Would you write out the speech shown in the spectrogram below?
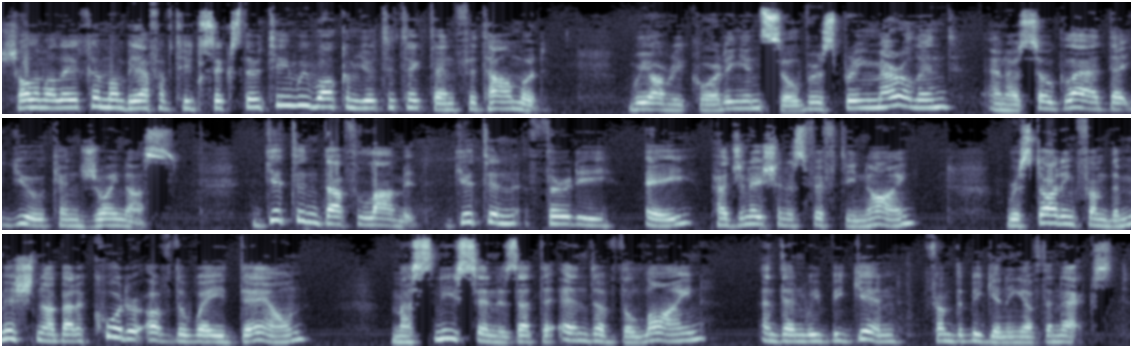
Shalom Aleichem, on behalf of Teach 613, we welcome you to Take 10 for Talmud. We are recording in Silver Spring, Maryland, and are so glad that you can join us. Gittin Daf Lamed, Gittin 30a, pagination is 59. We're starting from the Mishnah about a quarter of the way down. Masnisen is at the end of the line, and then we begin from the beginning of the next.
